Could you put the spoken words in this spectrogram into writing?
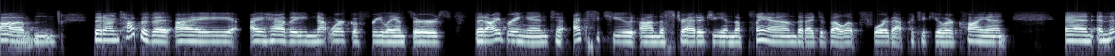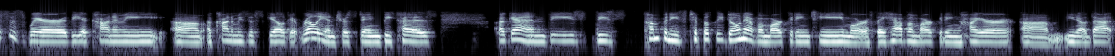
mm-hmm. um, but on top of it i i have a network of freelancers that i bring in to execute on the strategy and the plan that i develop for that particular client and and this is where the economy um, economies of scale get really interesting because again these these companies typically don't have a marketing team or if they have a marketing hire um, you know that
